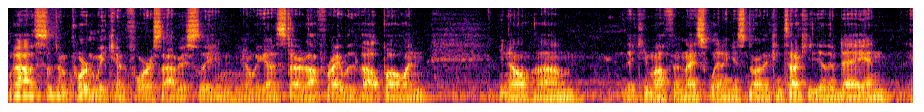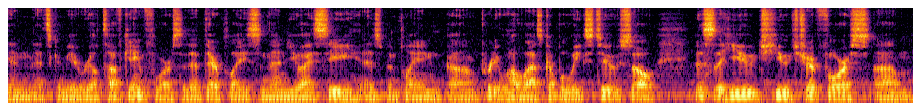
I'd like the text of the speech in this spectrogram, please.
Well, this is an important weekend for us, obviously, and you know we got to start off right with Valpo, and you know um, they came off a nice win against Northern Kentucky the other day, and, and it's going to be a real tough game for us at their place. And then UIC has been playing um, pretty well the last couple weeks too. So this is a huge, huge trip for us. Um,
